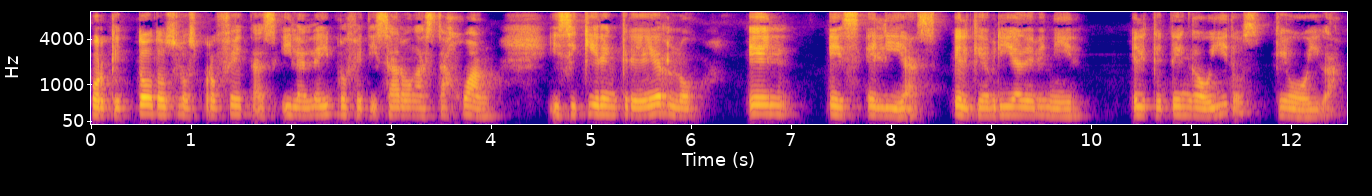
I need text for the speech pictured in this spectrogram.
porque todos los profetas y la ley profetizaron hasta Juan, y si quieren creerlo, él es Elías, el que habría de venir, el que tenga oídos, que oiga.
